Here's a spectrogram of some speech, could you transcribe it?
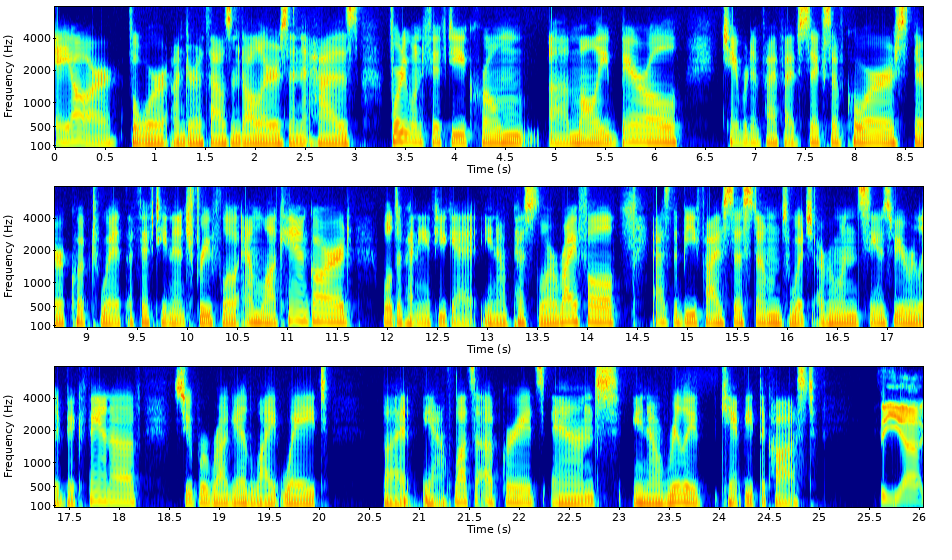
AR for under a thousand dollars, and it has 4150 chrome uh, moly barrel, chambered in 556. Of course, they're equipped with a 15 inch free flow M-LOK handguard. Well, depending if you get you know pistol or rifle, as the B5 systems, which everyone seems to be a really big fan of, super rugged, lightweight. But yeah, lots of upgrades, and you know, really can't beat the cost. The uh,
